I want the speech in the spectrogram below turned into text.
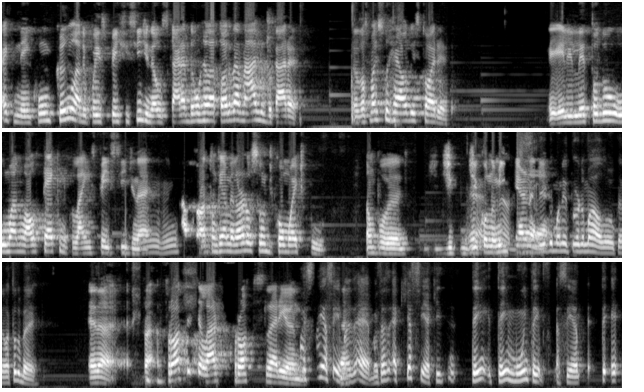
É que nem com o Khan lá depois do Space Seed, né? Os caras dão um relatório da nave do cara. O negócio mais surreal da história. Ele lê todo o manual técnico lá em Space Seed, né? Uhum. A frota não tem a menor noção de como é, tipo, não, de, de, de É, economia é, interna, né? desliga o monitor do maluco, né? Mas tudo bem. É, né? Frota estelar, frota estelariana. Mas tem assim, mas é, mas é que assim, aqui tem, tem muita, assim, é, te- é,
